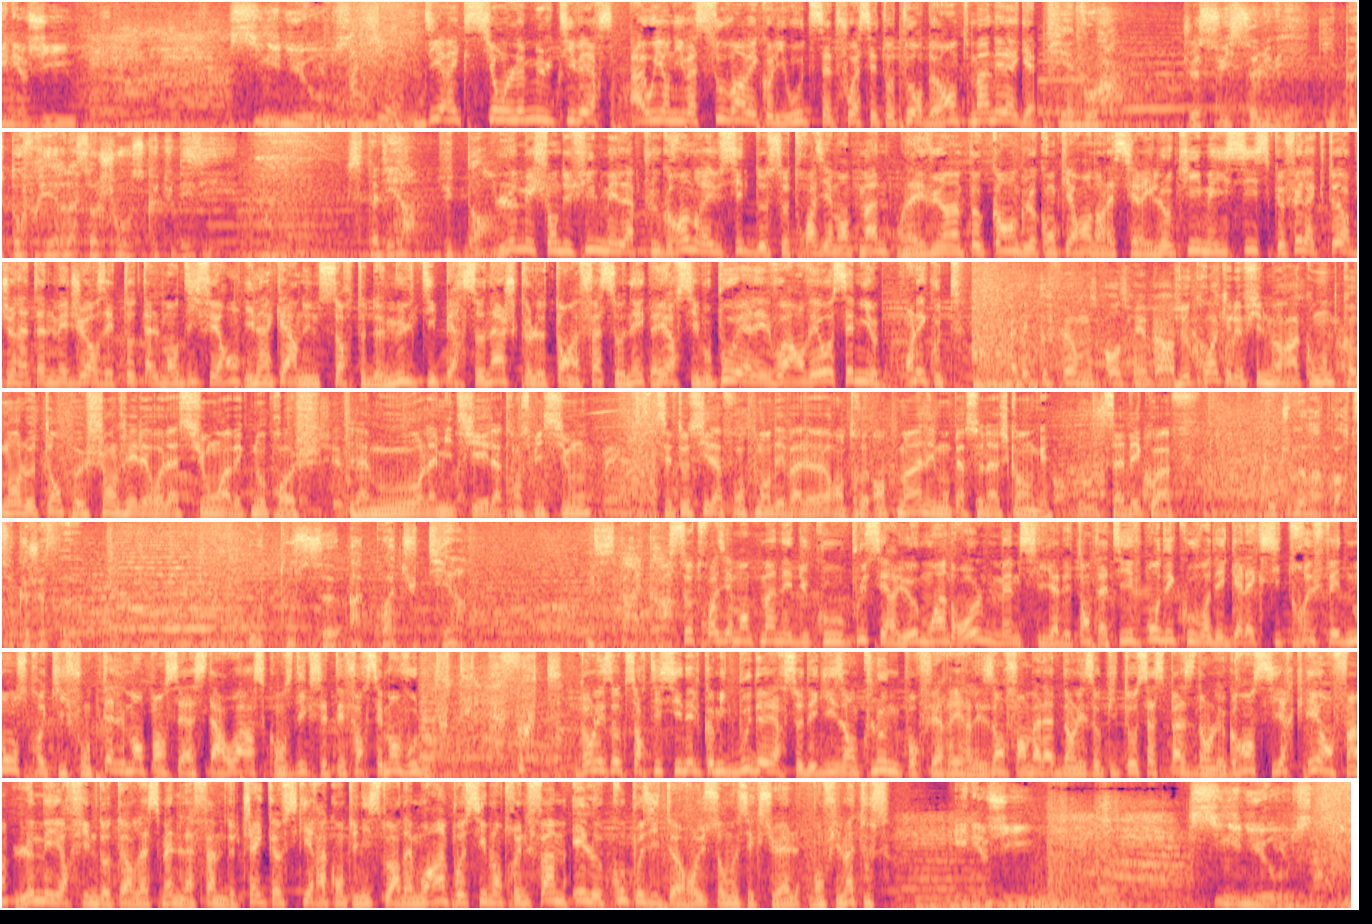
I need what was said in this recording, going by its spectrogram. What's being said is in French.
Énergie. Signe News. Direction le multiverse. Ah oui, on y va souvent avec Hollywood. Cette fois, c'est au tour de Ant-Man et la guêpe. Qui êtes-vous? Je suis celui qui peut t'offrir la seule chose que tu désires. C'est-à-dire du temps. Le méchant du film est la plus grande réussite de ce troisième Ant-Man. On avait vu un peu Kang le conquérant dans la série Loki, mais ici, ce que fait l'acteur Jonathan Majors est totalement différent. Il incarne une sorte de multi-personnage que le temps a façonné. D'ailleurs, si vous pouvez aller le voir en VO, c'est mieux. On l'écoute. Je crois que le film raconte comment le temps peut changer les relations avec nos proches. L'amour, l'amitié, la transmission. C'est aussi l'affrontement des valeurs entre Ant-Man et mon personnage Kang. Ça décoiffe. Ou tu me rapportes ce que je veux, ou tout ce à quoi tu tiens disparaîtra. Ce troisième Ant-Man est du coup plus sérieux, moins drôle, même s'il y a des tentatives. On découvre des galaxies truffées de monstres qui font tellement penser à Star Wars qu'on se dit que c'était forcément voulu. Dans les autres sorties ciné, le comique Boudère se déguise en clown pour faire rire les enfants malades dans les hôpitaux. Ça se passe dans le grand cirque. Et enfin, le meilleur film d'auteur de la semaine, La femme de Tchaïkovski, raconte une histoire d'amour impossible entre une femme et le compositeur russe homosexuel. Bon film à tous. Énergie. Signe News.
